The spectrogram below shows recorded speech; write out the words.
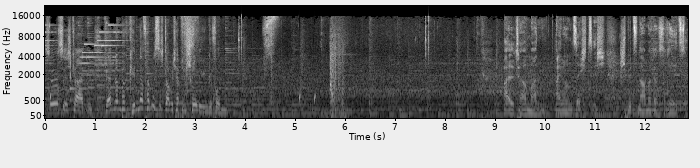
Süßigkeiten. Werden ein paar Kinder vermisst? Ich glaube, ich habe den Schuldigen gefunden. Alter Mann, 61. Spitzname das Rätsel.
